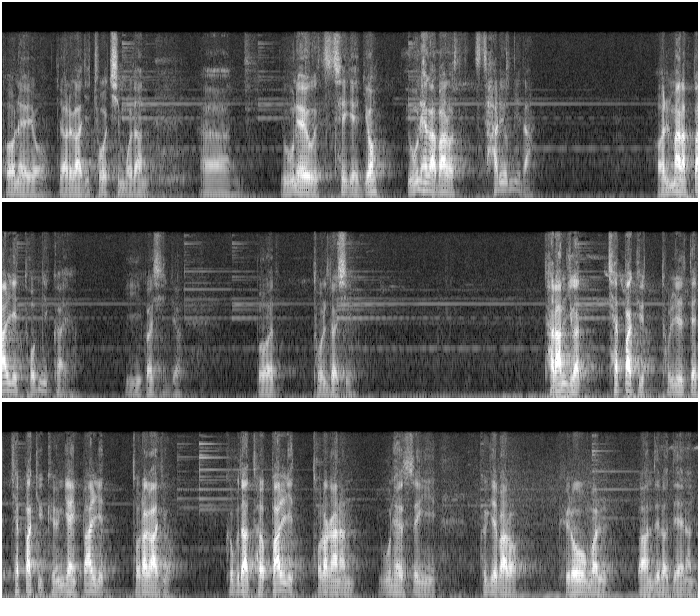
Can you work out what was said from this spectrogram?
번뇌요, 여러 가지 좋지 못한 어, 윤회의 세계죠. 윤회가 바로 사료입니다. 얼마나 빨리 돕니까요? 이것이죠. 뭐 돌듯이 다람쥐가 쳇바퀴 돌릴 때 쳇바퀴 굉장히 빨리 돌아가죠. 그보다 더 빨리 돌아가는 윤회성이 그게 바로 괴로움을 만들어내는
